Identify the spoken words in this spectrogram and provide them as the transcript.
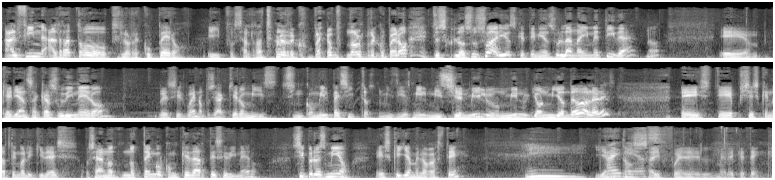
al fin, al rato, pues lo recupero. Y pues al rato lo recupero, pues no lo recupero. Entonces los usuarios que tenían su lana ahí metida, ¿no? Eh, querían sacar su dinero, decir, bueno, pues ya quiero mis 5 mil pesitos, mis 10 mil, mis 100 mil, un millón, un millón de dólares. Este, pues es que no tengo liquidez. O sea, no, no tengo con qué darte ese dinero. Sí, pero es mío. Es que ya me lo gasté. Y entonces ahí fue el merequetengue.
